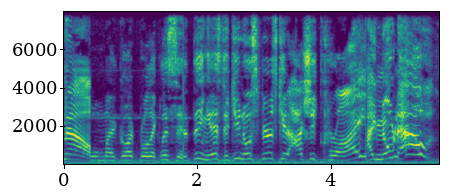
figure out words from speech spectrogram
now. Oh my god, bro, like listen. The thing is, did you know spirits can actually cry? I know now.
